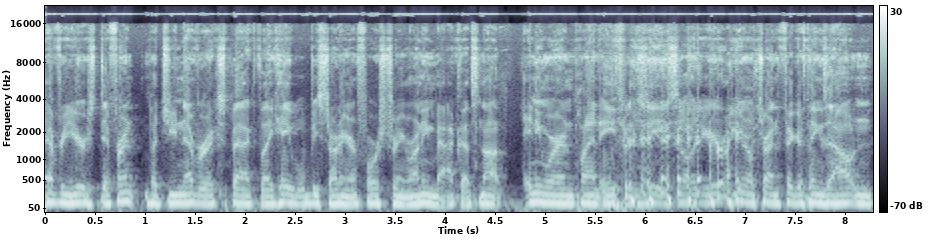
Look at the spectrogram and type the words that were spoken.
every year is different, but you never expect like, hey, we'll be starting our four string running back. That's not anywhere in plan A through Z. So you're right. you know trying to figure things out and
